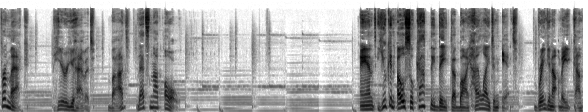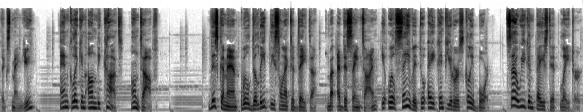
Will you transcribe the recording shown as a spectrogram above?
for Mac. Here you have it. But that's not all. And you can also cut the data by highlighting it, bringing up a context menu, and clicking on the cut on top. This command will delete the selected data, but at the same time, it will save it to a computer's clipboard, so we can paste it later.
